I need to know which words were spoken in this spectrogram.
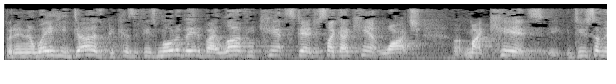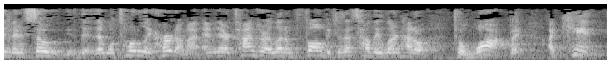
but in a way he does, because if he's motivated by love, he can't stand, just like I can't watch my kids do something that is so, that will totally hurt them. I, mean, there are times where I let them fall because that's how they learn how to, to walk, but I can't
